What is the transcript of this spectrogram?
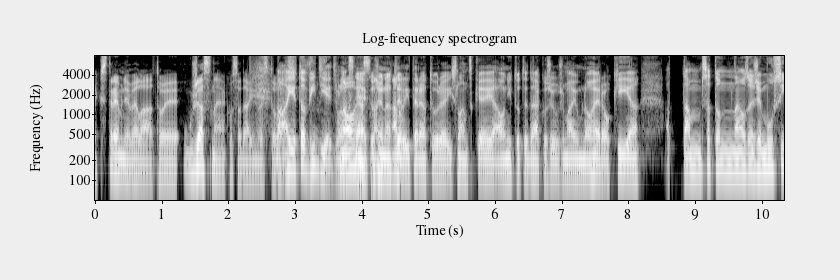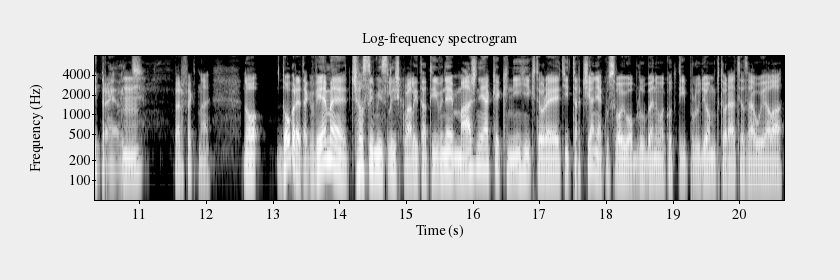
extrémne veľa. To je úžasné, ako sa dá investovať. No a je to vidieť vlastne, no, akože na tej ano. literatúre islandskej a oni to teda akože už majú mnohé roky a, a tam sa to naozaj že musí prejaviť. Mm, perfektné. No Dobre, tak vieme, čo si myslíš kvalitatívne. Máš nejaké knihy, ktoré ti trčia nejakú svoju obľúbenú ako typ ľuďom, ktorá ťa zaujala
